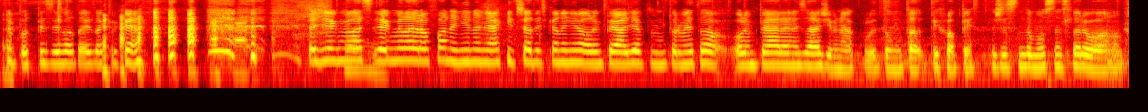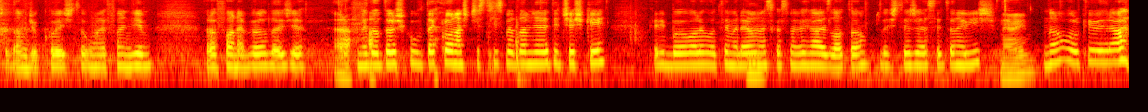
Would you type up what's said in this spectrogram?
ten podpis jeho tady za krkem. Takže jakmile, jakmile Rafa není na nějaký, třeba teďka není na olympiádě, pro mě ta olympiáda je nezáživná kvůli tomu, ta, ty chlapy. Takže jsem to moc nesledoval, no, protože tam Djokovic, tomu nefandím, Rafa nebyl, takže Rafa. mi to trošku uteklo. Naštěstí jsme tam měli ty Češky, který bojovali o ty medaile. Hmm. Dneska jsme vyhráli zlato. Ve čtyři, asi to nevíš? Nevím. No, holky vyhráli.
